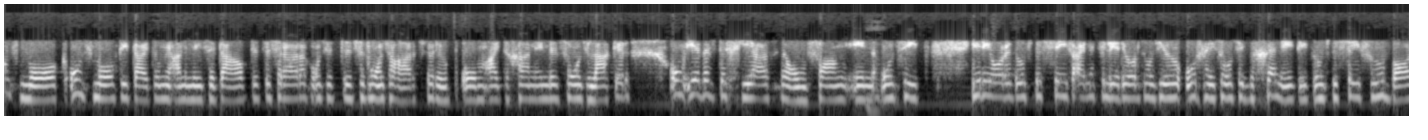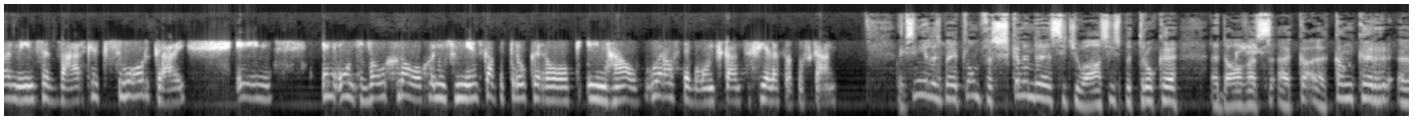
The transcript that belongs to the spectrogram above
ons maak ons maak die tyd om die ander mense te help. Dit is regtig ons het dit is vir ons hartsberoep om uit te gaan en dit is ons lekker om eerder te gee as te ontvang en ons het hierdie jaar het ons besef eintlik verlede jaar toe ons hierdie organisasie begin het, het ons besef hoe baie mense werklik swaar kry en en ons wil graag in ons gemeenskap betrokke raak en help oral waar ons kan soveel as wat ons kan. Ek sien julle is by 'n klomp verskillende situasies betrokke. Uh, daar was 'n uh, ka kanker uh,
